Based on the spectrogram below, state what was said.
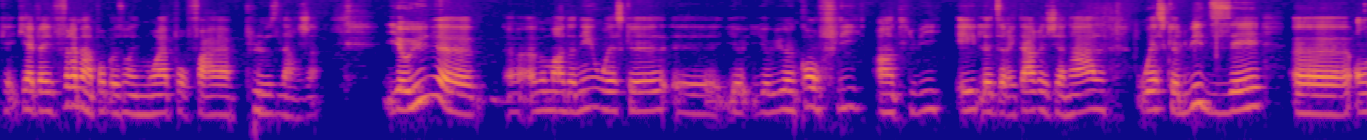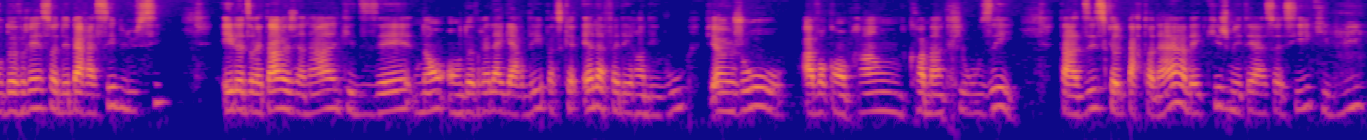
qui avait vraiment pas besoin de moi pour faire plus d'argent. Il y a eu un moment donné où est-ce que euh, il, y a, eu un conflit entre lui et le directeur régional, où est-ce que lui disait euh, on devrait se débarrasser de Lucie. Et le directeur régional qui disait non, on devrait la garder parce qu'elle a fait des rendez-vous, puis un jour, elle va comprendre comment closer. Tandis que le partenaire avec qui je m'étais associée, qui lui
